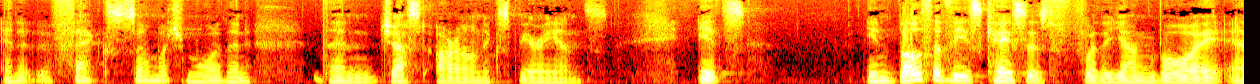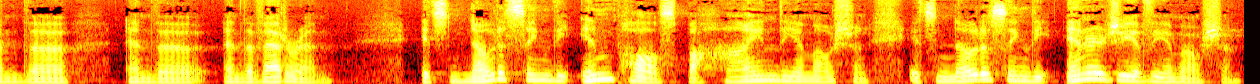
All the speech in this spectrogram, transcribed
And it affects so much more than than just our own experience. It's in both of these cases, for the young boy and the and the and the veteran, it's noticing the impulse behind the emotion. It's noticing the energy of the emotion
